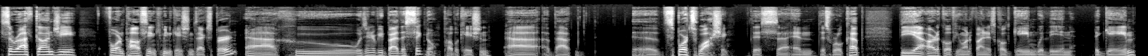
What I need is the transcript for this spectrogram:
Sarath Ganji, foreign policy and communications expert, uh, who was interviewed by The Signal publication uh, about uh, sports washing this uh, and this World Cup. The article, if you want to find it, is called Game Within the game.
